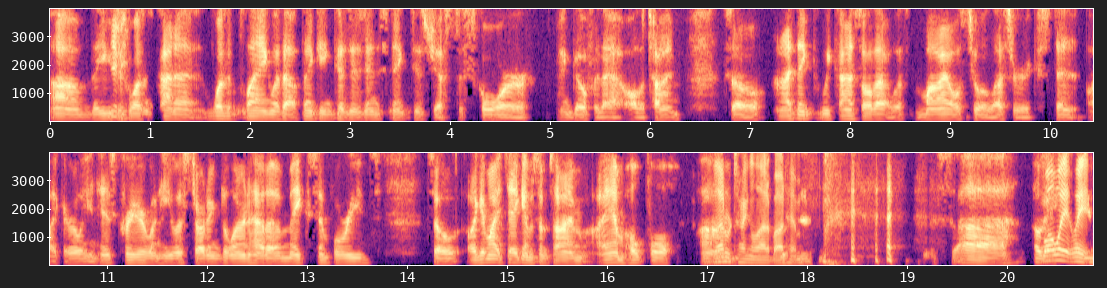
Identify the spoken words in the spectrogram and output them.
Um, that he just wasn't kind of wasn't playing without thinking because his instinct is just to score and go for that all the time. So, and I think we kind of saw that with Miles to a lesser extent, like early in his career when he was starting to learn how to make simple reads. So, like it might take him some time. I am hopeful. I'm glad we're um, talking a lot about him. Uh, okay. Well, wait, wait.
